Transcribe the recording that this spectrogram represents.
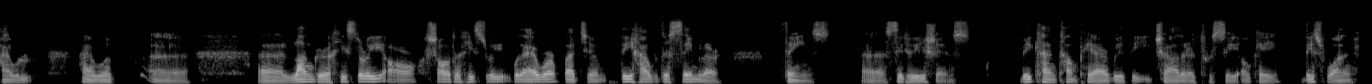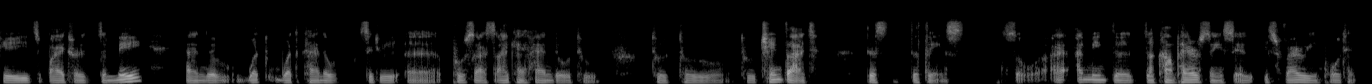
have have a uh, longer history or shorter history, whatever, but um, they have the similar things, uh, situations we can compare with each other to say, okay, this one he is better than me, and uh, what what kind of situ uh, process I can handle to to to to change that this the things. So I, I mean the the comparison is is very important.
